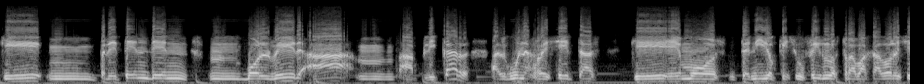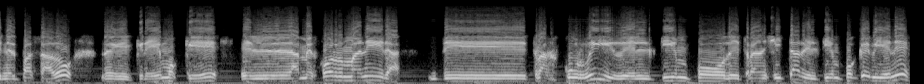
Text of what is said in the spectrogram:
que mm, pretenden mm, volver a mm, aplicar algunas recetas que hemos tenido que sufrir los trabajadores en el pasado, eh, creemos que la mejor manera de transcurrir el tiempo, de transitar el tiempo que viene,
